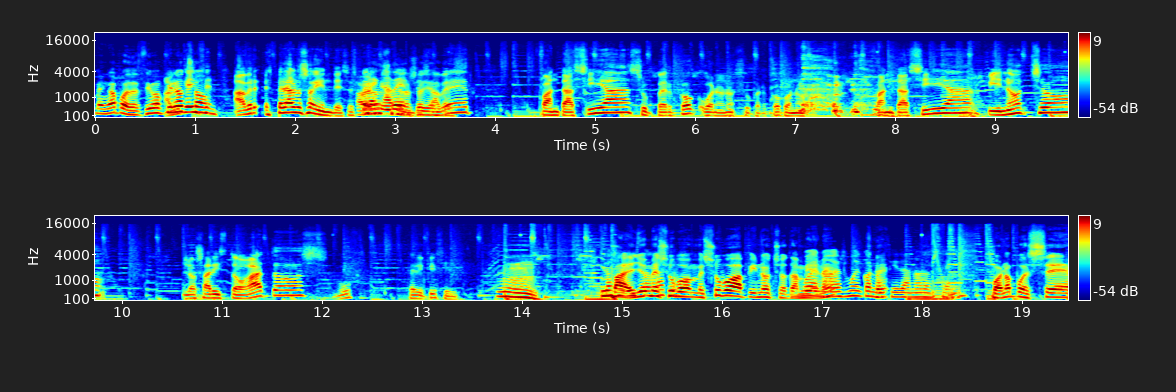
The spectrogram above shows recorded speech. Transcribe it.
Venga, pues decimos A ver Pinocho. A ver, espera a los oyentes. Espera a a los ver. oyentes. A ver. Fantasía, Supercoco. Bueno, no, Supercoco no. Fantasía, Pinocho, Los Aristogatos. Uf, qué difícil. Mm. Vale, yo me subo, me subo a Pinocho también, bueno, ¿eh? es muy conocida, no lo sé. Bueno, pues eh,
